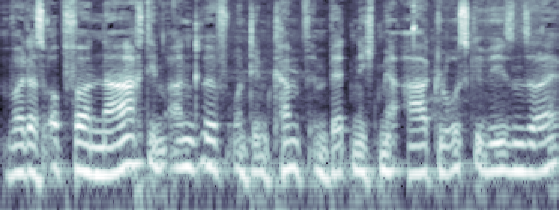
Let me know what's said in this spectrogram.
weil das Opfer nach dem Angriff und dem Kampf im Bett nicht mehr arglos gewesen sei.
